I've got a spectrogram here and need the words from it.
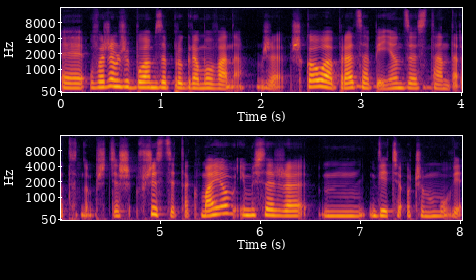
e, uważam, że byłam zaprogramowana, że szkoła, praca, pieniądze, standard. No przecież wszyscy tak mają i myślę, że mm, wiecie o czym mówię.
